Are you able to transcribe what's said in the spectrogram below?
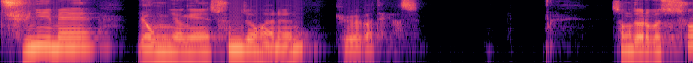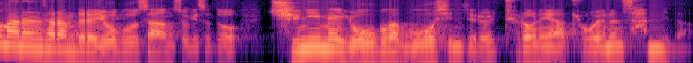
주님의 명령에 순종하는 교회가 되었습니다. 성도 여러분, 수많은 사람들의 요구사항 속에서도 주님의 요구가 무엇인지를 드러내야 교회는 삽니다.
